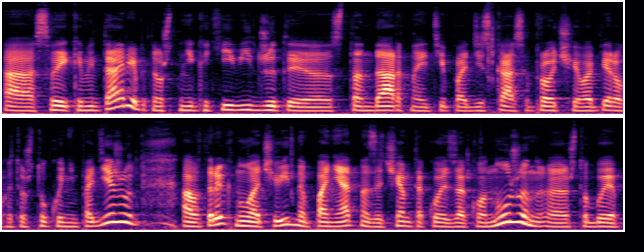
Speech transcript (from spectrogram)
а, свои комментарии, потому что никакие виджеты стандартные, типа дискас и прочее, во-первых, эту штуку не поддерживают, а во-вторых, ну, очевидно, понятно, зачем такой закон нужен, э, чтобы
